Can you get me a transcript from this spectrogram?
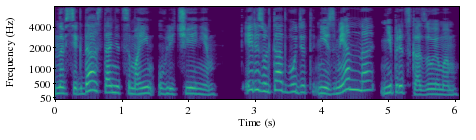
навсегда останется моим увлечением, и результат будет неизменно непредсказуемым.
